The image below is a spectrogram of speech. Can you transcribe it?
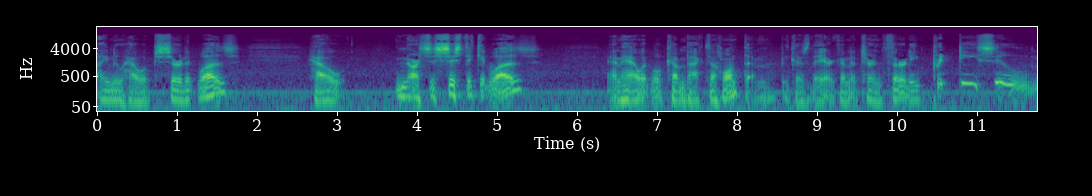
I knew how absurd it was, how narcissistic it was, and how it will come back to haunt them because they are going to turn 30 pretty soon.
